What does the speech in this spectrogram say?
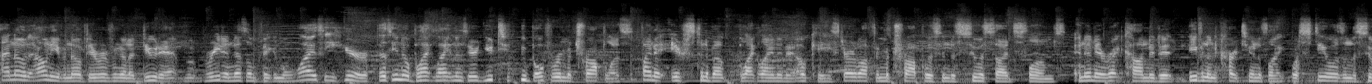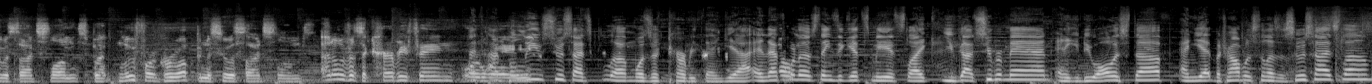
I know. I don't even know if they were even going to do that. But reading this, I'm thinking, well, why is he here? Does he know Black Lightning's here? You two both were in Metropolis. Find it interesting about Black Lightning that okay, he started off in Metropolis in the suicide slums, and then they retconned it. Even in the cartoon, it's like, well, Steel was in the suicide slums, but Luthor grew up in the suicide slums. I don't know if it's a Kirby thing or I, I believe Suicide Slum was a Kirby thing, yeah. And that's oh. one of those things that gets me. It's like you've got Superman and he can do all this stuff, and yet Metropolis still has a Suicide Slum.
